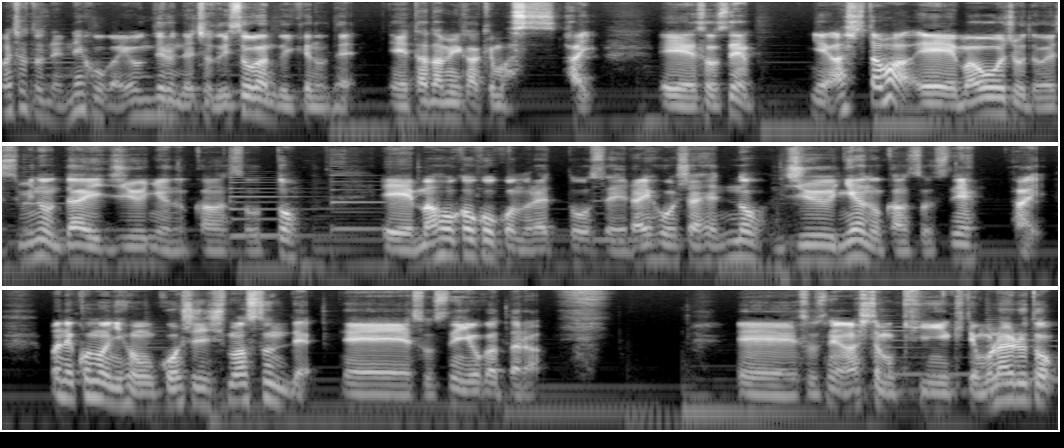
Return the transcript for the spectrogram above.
あ、ちょっとね、猫が呼んでるんで、ちょっと急がんといけるので、えー、畳みかけます。はい。えー、そうですね。え明日は、え、魔王城でお休みの第12話の感想と、え、魔法科高校の劣等生来訪者編の12話の感想ですね。はい。まあね、この2本を更新しますんで、え、そうですね、よかったら、え、そうですね、明日も聞きに来てもらえると、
